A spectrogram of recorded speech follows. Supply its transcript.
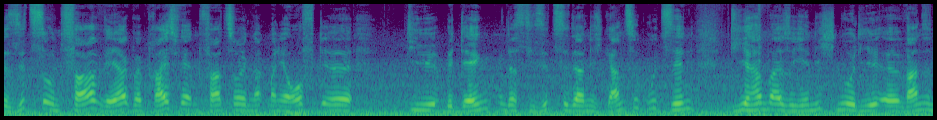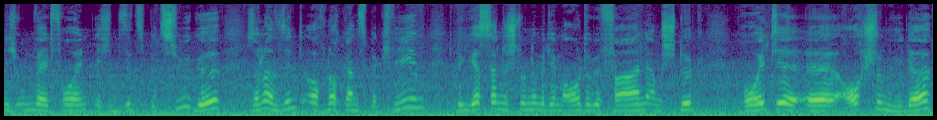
Sitze und Fahrwerk. Bei preiswerten Fahrzeugen hat man ja oft äh, die Bedenken, dass die Sitze da nicht ganz so gut sind. Die haben also hier nicht nur die äh, wahnsinnig umweltfreundlichen Sitzbezüge, sondern sind auch noch ganz bequem. Ich bin gestern eine Stunde mit dem Auto gefahren am Stück, heute äh, auch schon wieder.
